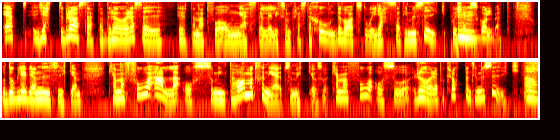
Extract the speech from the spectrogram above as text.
ett jättebra sätt att röra sig utan att få ångest eller liksom prestation det var att stå och jassa till musik på köksgolvet. Och då blev jag nyfiken, kan man få alla oss som inte har motionerat så mycket och så, kan man få oss att röra på kroppen till musik? Ja.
